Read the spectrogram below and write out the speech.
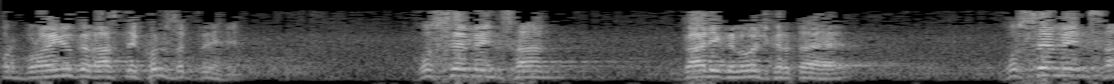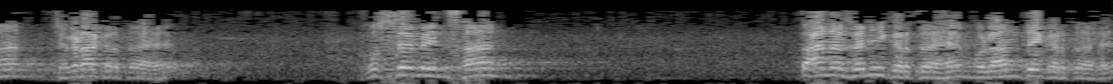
اور برائیوں کے راستے کھل سکتے ہیں۔ غصے میں انسان گالی گلوچ کرتا ہے۔ غصے میں انسان جھگڑا کرتا ہے۔ غصے میں انسان تانا زنی کرتا ہے، ملانتے کرتا ہے۔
